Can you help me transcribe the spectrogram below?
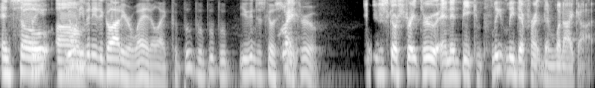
And so, So, you, you don't um, even need to go out of your way to like boop boop boop boop. You can just go straight Right. through, you can just go straight through, and it'd be completely different than what I got.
